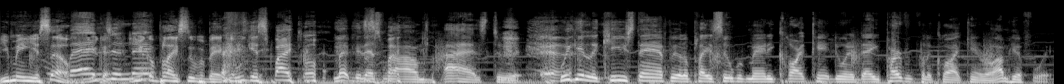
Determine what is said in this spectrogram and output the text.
you mean yourself? You Imagine can, you can play Superman. Can we get Spike on? Maybe that's why I'm biased to it. We get Lakeith Stanfield to play Superman. He Clark Kent doing a day. Perfect for the Clark Kent role. I'm here for it.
